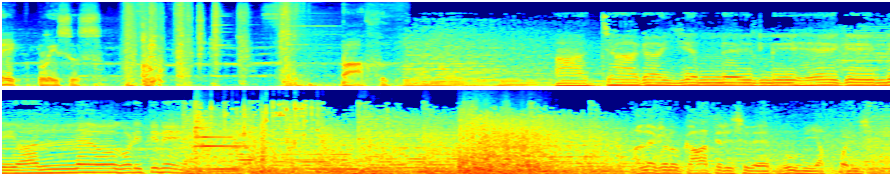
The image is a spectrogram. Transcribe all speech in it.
make places powerful ಆ ಜಾಗ ಎಲ್ಲೇ ಇರ್ಲಿ ಹೇಗೆ ಇರ್ಲಿ ಅಲ್ಲೇ ಹೋಗಿ ಹೊಡಿತೀನಿ. ಅಲೆಗಳು ಕಾತರಿಸಿವೆ ಭೂಮಿ ಅಪ್ಪಳಿಸಿವೆ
